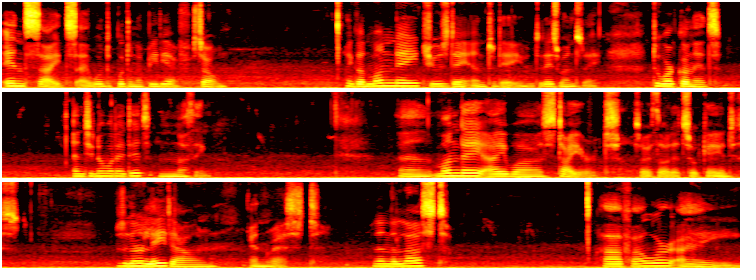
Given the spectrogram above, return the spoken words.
insights I want to put on a PDF. So I got Monday, Tuesday, and today. Today's Wednesday to work on it and you know what I did? Nothing. And Monday I was tired, so I thought it's okay. I just was gonna lay down and rest. And then the last half hour I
